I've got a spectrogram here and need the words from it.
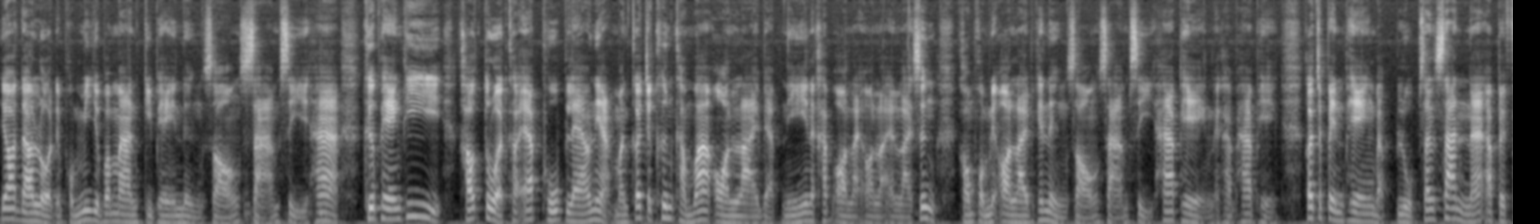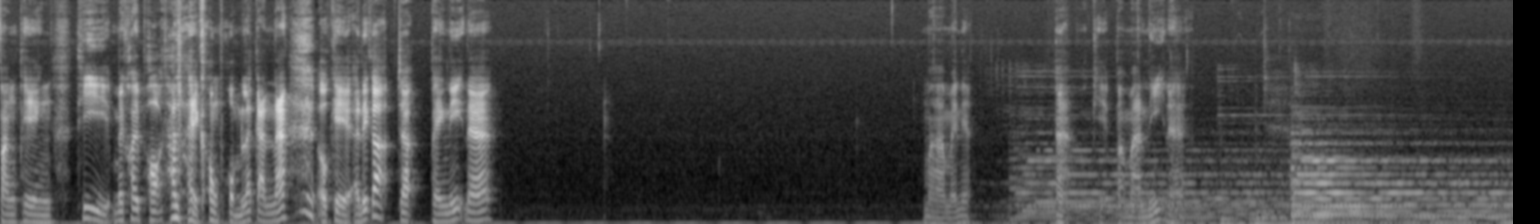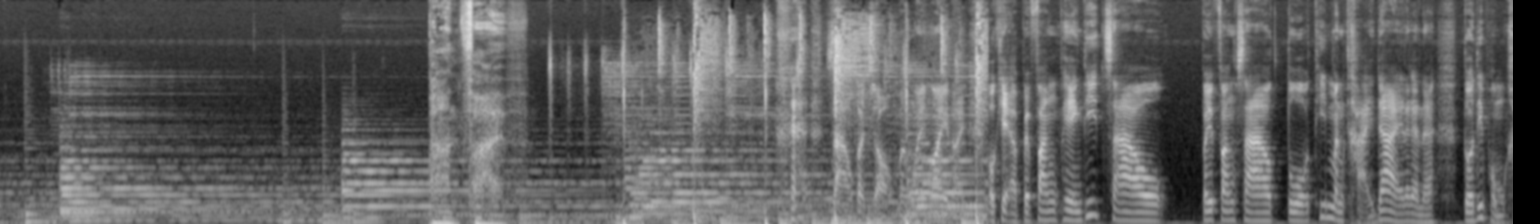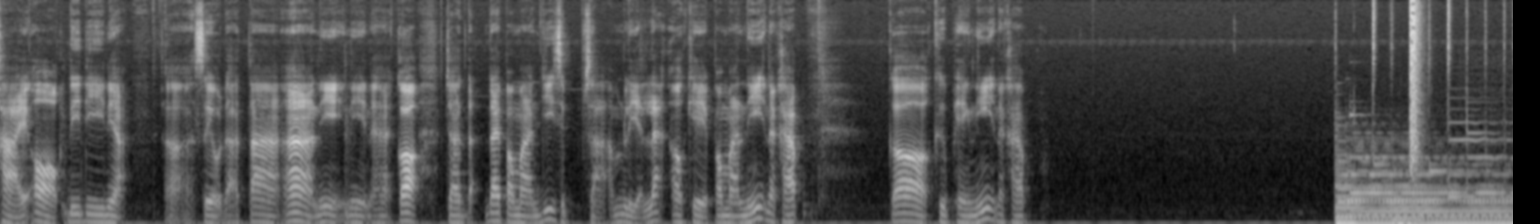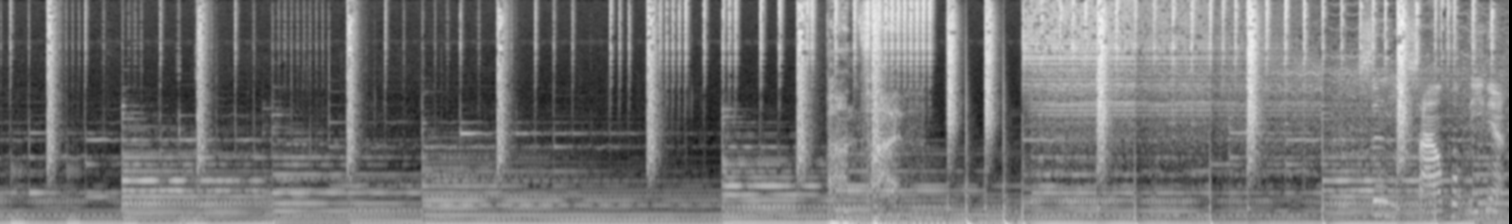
ยอดดาวน์โหลดเนี่ยผมมีอยู่ประมาณกี่เพลง 1 2 3 4 5 คือเพลงที่เขาตรวจเขาแอปพูฟแล้วเนี่ย มันก็จะขึ้นคำว่าออนไลน์แบบนี้นะครับ ออนไลน์ออนไลน์ออนไลน์ซึ่งของผมเนี่ยออนไลน์ไปแค่ 1 2 3 4 5 เพลงนะครับ5เพลง ก็จะเป็นเพลงแบบลูปสั้นๆนะเอาไปฟังเพลงที่ไม่ค่อยเพาะเท่าไหร่ของผมแล้วกันนะ โอเค อันนี้ก็จะเพลงนี้นะ มาไหมเนี่ย ประมาณนี้นะฮะสาวก็จะออกมาง่อยๆหน่อย โอเคเอาไปฟังเพลงที่ซาวไปฟังซาวตัวที่มันขายได้แล้วกันนะ ตัวที่ผมขายออกดีๆ เนี่ยเซลดาต้าอ่า นี่นี่นะฮะ ก็จะได้ประมาณ 23 เหรียญและ โอเค ประมาณนี้นะครับ ก็คือเพลงนี้นะครับ พวกนี้เนี่ย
